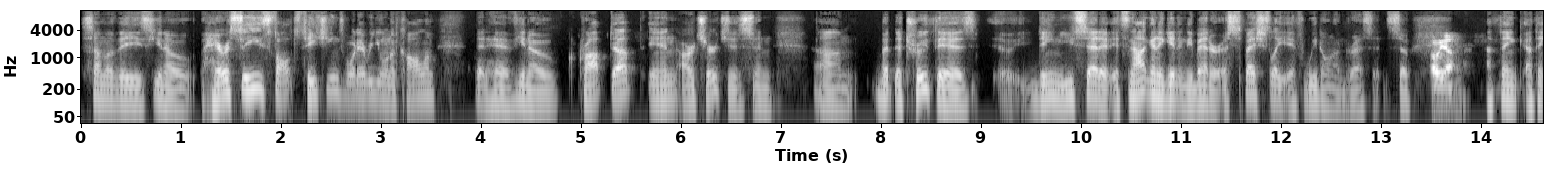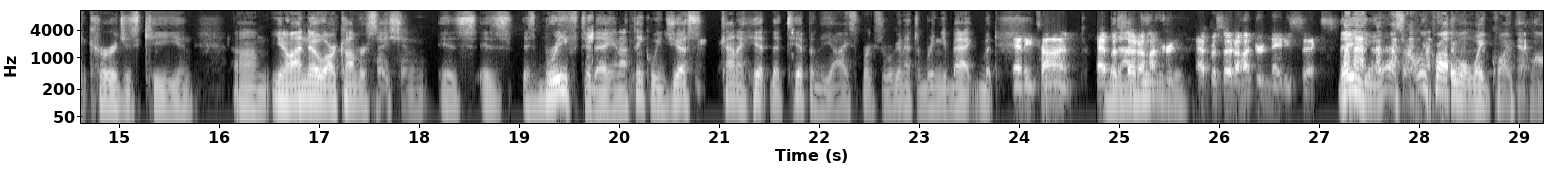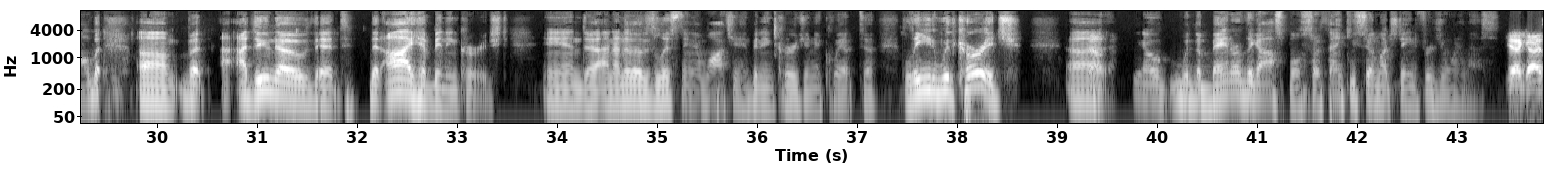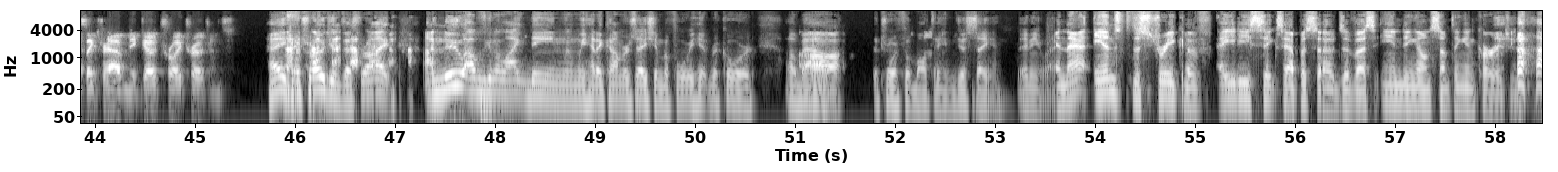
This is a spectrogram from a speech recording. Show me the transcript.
some of these, you know, heresies, false teachings, whatever you want to call them, that have, you know, cropped up in our churches. And, um, but the truth is, uh, Dean, you said it. It's not going to get any better, especially if we don't address it. So, oh yeah, I think I think courage is key. And um, you know, I know our conversation is is is brief today, and I think we just kind of hit the tip of the iceberg. So we're gonna have to bring you back. But anytime, episode 100, episode 186. There you go. That's right. We probably won't wait quite that long, but um, but I, I do know that that I have been encouraged, and uh, and I know those listening and watching have been encouraged and equipped to lead with courage. Uh, yeah. You know, with the banner of the gospel. So, thank you so much, Dean, for joining us. Yeah, guys, thanks for having me. Go Troy Trojans. Hey, go Trojans! That's right. I knew I was going to like Dean when we had a conversation before we hit record about uh, the Troy football team. Just saying. Anyway, and that ends the streak of eighty-six episodes of us ending on something encouraging.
